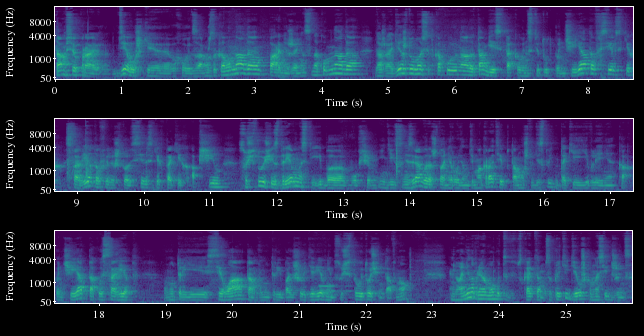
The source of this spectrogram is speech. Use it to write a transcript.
Там все правильно. Девушки выходят замуж за кого надо, парни женятся на ком надо, даже одежду носят какую надо. Там есть такой институт панчиятов сельских, советов или что сельских таких общин, существующий с древности, ибо, в общем, индийцы не зря говорят, что они родина демократии, потому что действительно такие явления, как панчият, такой совет внутри села, там внутри большой деревни существует очень давно. Но они, например, могут сказать, там, запретить девушкам носить джинсы.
